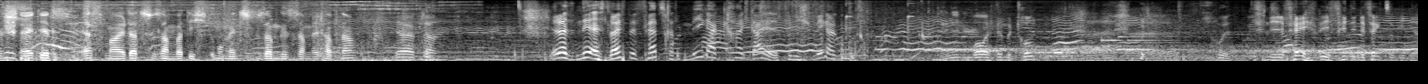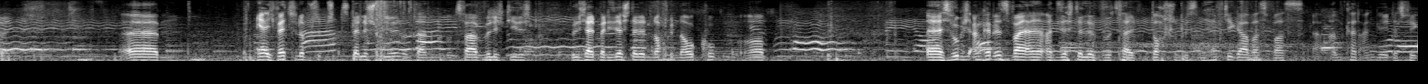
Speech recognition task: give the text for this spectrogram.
ich äh, schneide jetzt erstmal das zusammen, was ich im Moment zusammengesammelt habe, ne? Ja, klar. Ja, das, nee, es läuft mit Flaps gerade mega krank geil. Finde ich mega gut. Boah, ich bin betrunken. Äh, cool. Ich finde den, Effekt- ich find den Effekt so genial. Ähm, ja, ich werde zu einer bestimmten Stelle spielen und dann, und zwar will ich diese, will ich halt bei dieser Stelle noch genau gucken, ob äh, es wirklich Uncut ist, weil äh, an dieser Stelle wird es halt doch schon ein bisschen heftiger, was was äh, Uncut angeht. Deswegen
